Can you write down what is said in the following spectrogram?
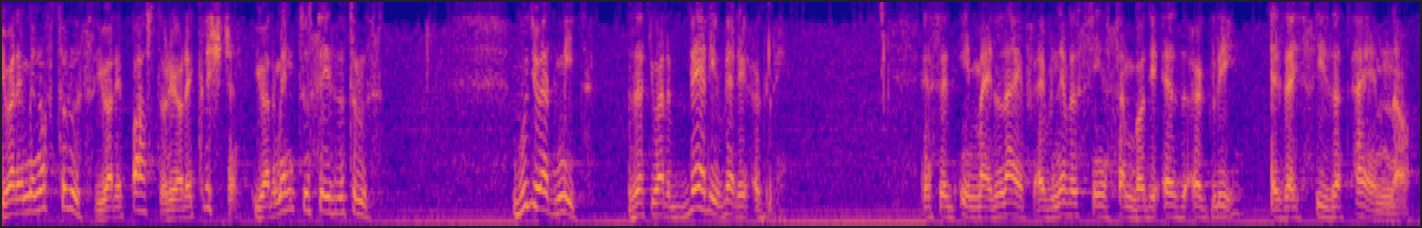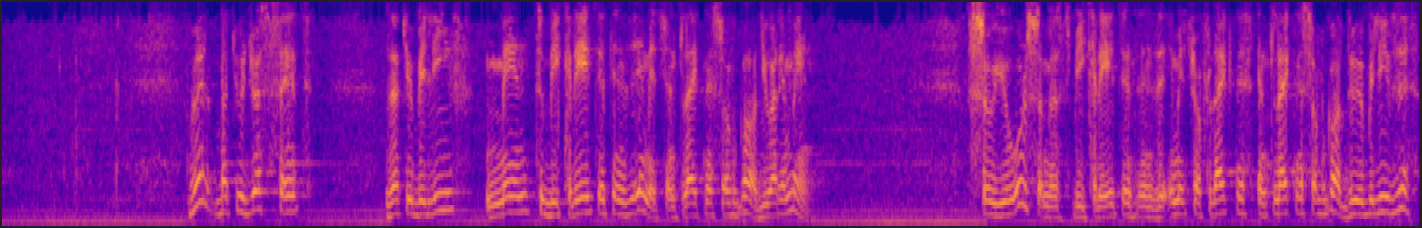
you are a man of truth. You are a pastor. You are a Christian. You are meant to say the truth. Would you admit that you are very, very ugly? And said, in my life, I've never seen somebody as ugly as I see that I am now. Well, but you just said that you believe men to be created in the image and likeness of God. You are a man. So you also must be created in the image of likeness and likeness of God. Do you believe this?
